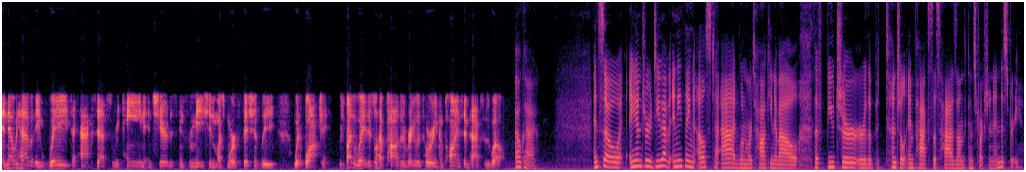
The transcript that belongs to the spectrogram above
And now we have a way to access, retain, and share this information much more efficiently with blockchain, which, by the way, this will have positive regulatory and compliance impacts as well. Okay. And so, Andrew, do you have anything else to add when we're talking about the future or the potential impacts this has on the construction industry?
